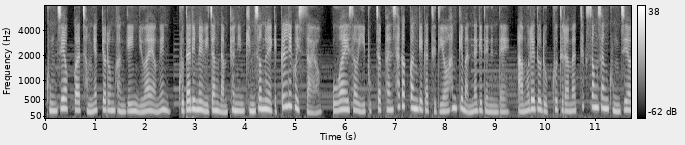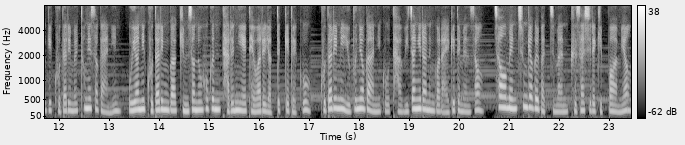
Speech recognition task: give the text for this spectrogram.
공지혁과 정략 결혼 관계인 유아영은 고다림의 위장 남편인 김선우에게 끌리고 있어요. 5화에서 이 복잡한 사각관계가 드디어 함께 만나게 되는데 아무래도 로코 드라마 특성상 공지혁이 고다림을 통해서가 아닌 우연히 고다림과 김선우 혹은 다른 이의 대화를 엿듣게 되고 고다림이 유부녀가 아니고 다 위장이라는 걸 알게 되면서 처음엔 충격을 받지만 그 사실에 기뻐하며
